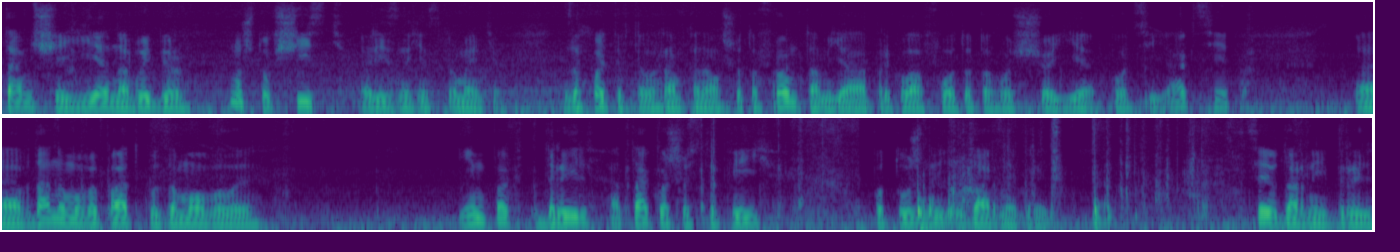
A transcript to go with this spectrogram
Там ще є на вибір ну, штук 6 різних інструментів. Заходьте в телеграм-канал Шотофром, там я приклав фото того, що є по цій акції. Е, В даному випадку замовили імпакт, дриль, а також ось такий потужний ударний дриль. Цей ударний дриль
